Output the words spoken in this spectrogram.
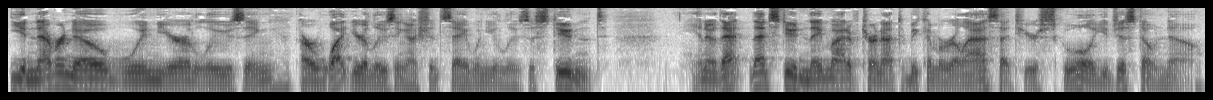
you never know when you're losing, or what you're losing, I should say, when you lose a student. You know, that, that student, they might have turned out to become a real asset to your school. You just don't know.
